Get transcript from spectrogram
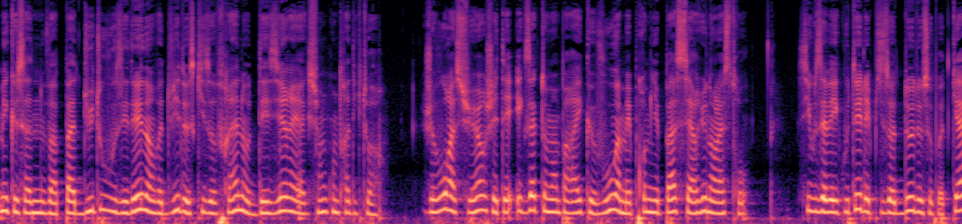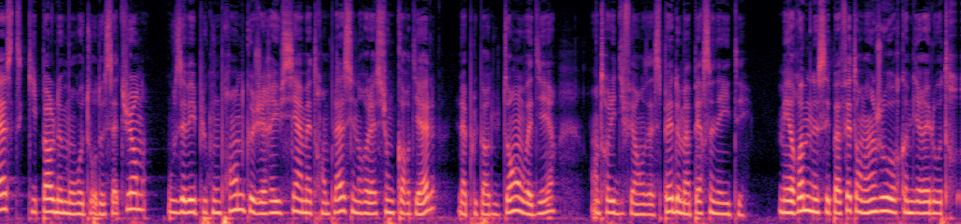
mais que ça ne va pas du tout vous aider dans votre vie de schizophrène aux désirs et actions contradictoires. Je vous rassure, j'étais exactement pareil que vous à mes premiers pas sérieux dans l'astro. Si vous avez écouté l'épisode 2 de ce podcast, qui parle de mon retour de Saturne, vous avez pu comprendre que j'ai réussi à mettre en place une relation cordiale, la plupart du temps on va dire, entre les différents aspects de ma personnalité. Mais Rome ne s'est pas faite en un jour, comme dirait l'autre,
